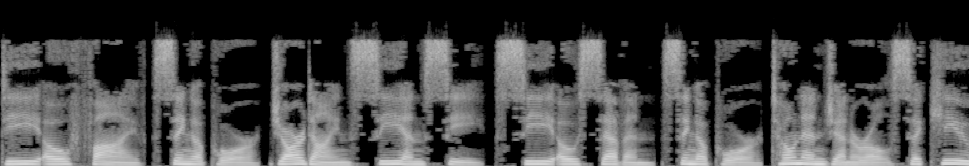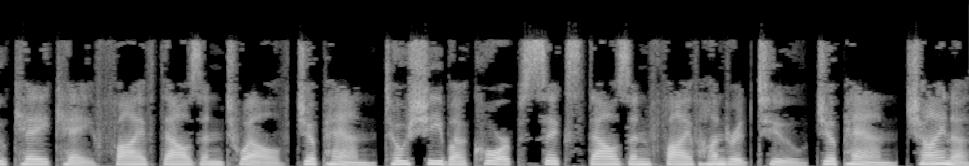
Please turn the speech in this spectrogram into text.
D05 Singapore Jardine C&C C07 Singapore Tonengeneral Sekiyu KK 5012 Japan Toshiba Corp 6502 Japan China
